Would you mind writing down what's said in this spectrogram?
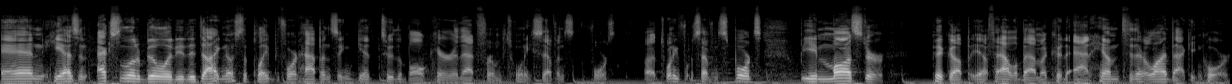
and he has an excellent ability to diagnose the play before it happens and get to the ball carrier. That from 27 uh, 24 7 Sports. Be a monster pickup if Alabama could add him to their linebacking core.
